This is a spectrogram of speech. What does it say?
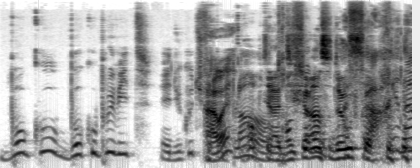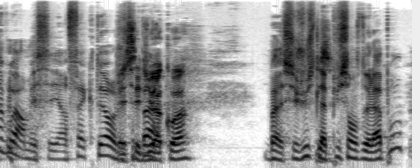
beaucoup beaucoup plus vite et du coup tu fais Ah ton ouais? plein Oh, en putain, la 30 différence secondes. de Ah, ouf, ça a rien à voir mais c'est un facteur je Mais sais c'est dû à quoi? Bah c'est juste la puissance de la pompe.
